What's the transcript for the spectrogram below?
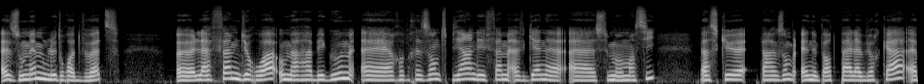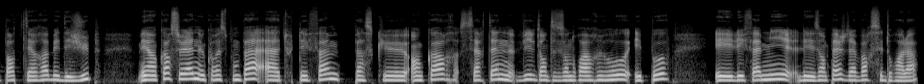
Elles ont même le droit de vote. Euh, la femme du roi, Omar Begum, elle représente bien les femmes afghanes à, ce moment-ci parce que, par exemple, elle ne porte pas la burqa, elle porte des robes et des jupes. Mais encore, cela ne correspond pas à toutes les femmes parce que, encore, certaines vivent dans des endroits ruraux et pauvres et les familles les empêchent d'avoir ces droits-là.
